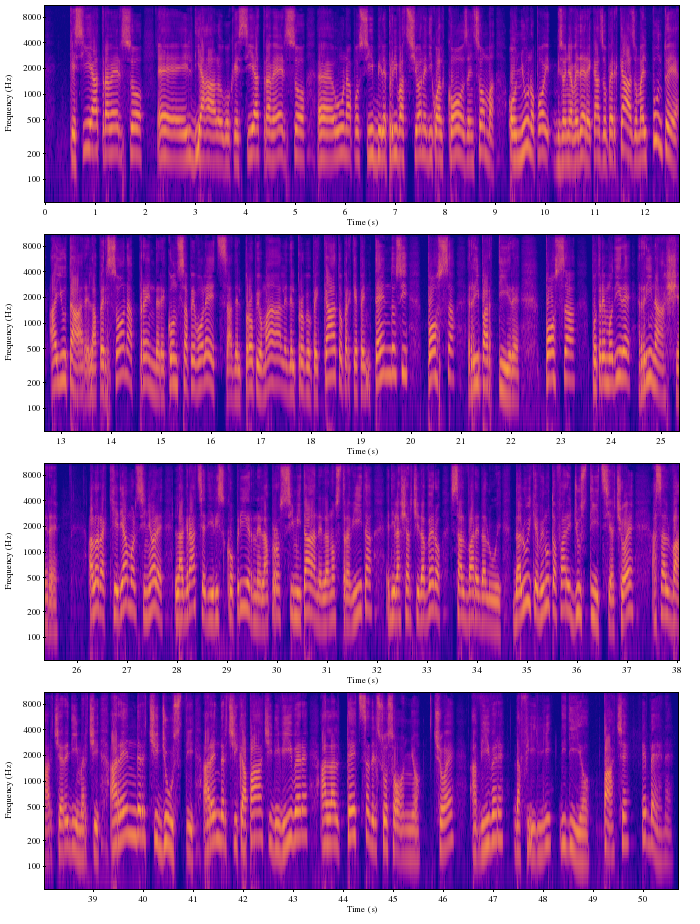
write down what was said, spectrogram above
che sia attraverso eh, il dialogo, che sia attraverso eh, una possibile privazione di qualcosa, insomma, ognuno poi bisogna vedere caso per caso, ma il punto è aiutare la persona a prendere consapevolezza del proprio male, del proprio peccato, perché pentendosi possa ripartire, possa, potremmo dire, rinascere. Allora chiediamo al Signore la grazia di riscoprirne la prossimità nella nostra vita e di lasciarci davvero salvare da Lui, da Lui che è venuto a fare giustizia, cioè a salvarci, a redimerci, a renderci giusti, a renderci capaci di vivere all'altezza del suo sogno, cioè a vivere da figli di Dio. Pace e bene.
